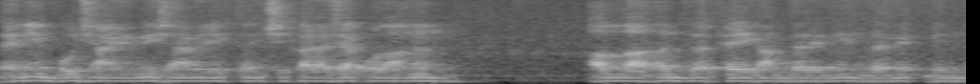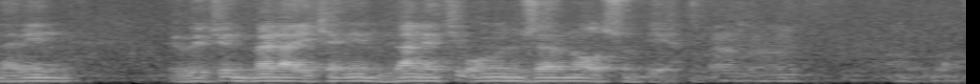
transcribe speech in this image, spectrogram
Benim bu camimi camilikten çıkaracak olanın Allah'ın ve peygamberinin ve müminlerin bütün melaikenin laneti onun üzerine olsun diye. Allahu.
